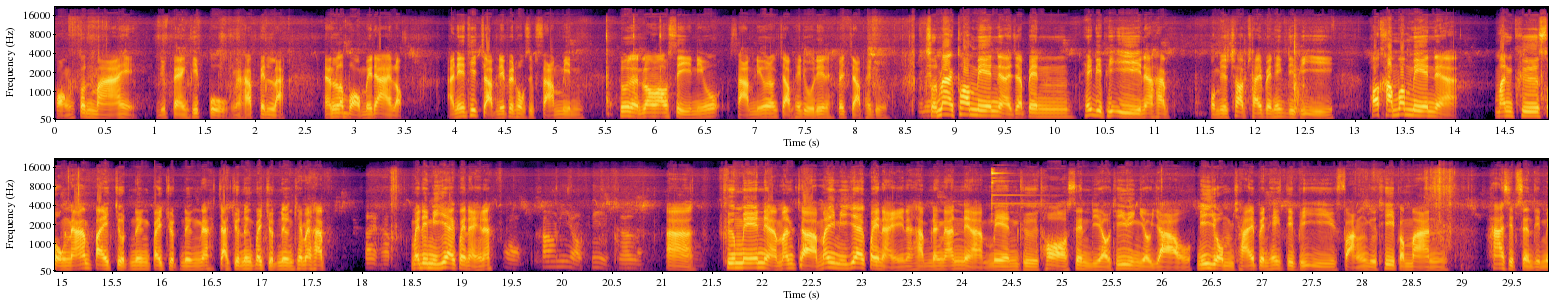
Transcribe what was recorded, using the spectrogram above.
ของต้นไม้หรือแปลงที่ปลูกนะครับ เป็นหลักนั้นเราบอกไม่ได้หรอก อันนี้ที่จับนี้เป็น 63 มิล ดูหน่อยลองเอา4นิ้ว3นิ้วลองจับให้ดูดิไปจับให้ดู ส่วนมากท่อเมนเนี่ยจะเป็น HDPE นะครับ ผมจะชอบใช้เป็น HDPE เพราะคำว่าเมนเนี่ยมันคือส่งน้ำไปจุดหนึ่งไปจุดหนึ่งนะจากจุดหนึ่งไปจุดหนึ่งใช่ไหมครับ ใช่ครับ ไม่ได้มีแยกไปไหนนะ ออกเข้านี่ออกนี่นั่นแหละอ่าคือเมนเนี่ยมันจะไม่มีแยกไปไหนนะครับ ดังนั้นเนี่ยเมนคือท่อเส้นเดียวที่วิ่งยาวๆ นิยมใช้เป็น HDPE ฝังอยู่ที่ประมาณ 50เซนติเม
